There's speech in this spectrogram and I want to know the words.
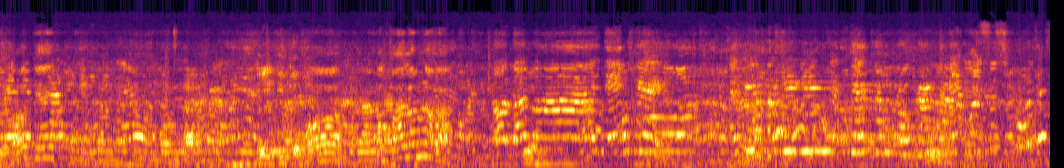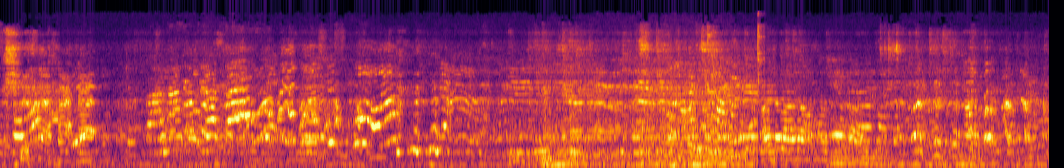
Okay. Eh, dito po. O, magpaalam na ka. Oh, bye-bye! Thank okay. you! Ito yung magiging set ng program natin. May masus po, Diyos ko! Sana ka pa sa.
